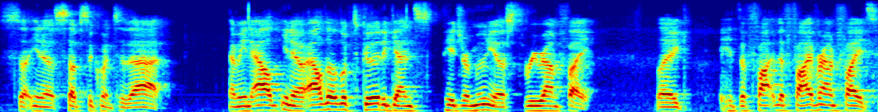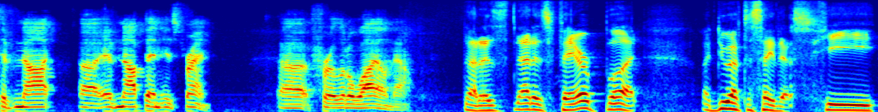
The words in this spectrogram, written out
so you know, subsequent to that, I mean, Al, you know, Aldo looked good against Pedro Munhoz three round fight. Like the five the five round fights have not uh, have not been his friend uh, for a little while now. That is that is fair, but I do have to say this: he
